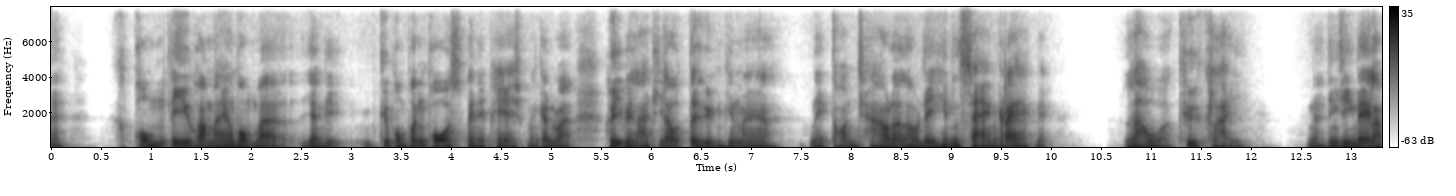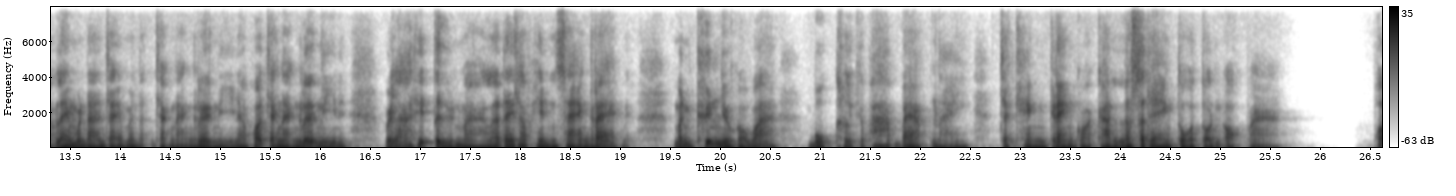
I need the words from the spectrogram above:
นะ ผมตีความหมายของผมว่าอย่างที่คือผมเพิ่งโพสต์ไปในเพจเหมือนกันว่าเฮ้ยเวลาที่เราตื่นขึ้นมา ในตอนเช้าแล้วเราได้เห็นแสงแรกเนี่ย เราอะคือใครนะจริงๆ ได้รับแรงบันดาลใจมาจากหนังเรื่องนี้นะเพราะจากหนังเรื่องนี้เนี่ยเวลาที่ตื่นมาแล้วได้รับเห็นแสงแรกเนี่ยมันขึ้นอยู่กับว่าบุคลิกภาพแบบไหน จะแข็งแกร่งกว่ากัน และแสดงตัวตนออกมา พอ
